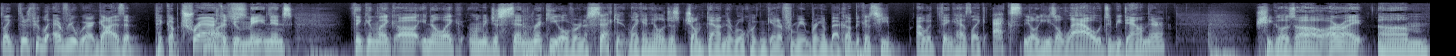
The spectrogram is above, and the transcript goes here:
like there's people everywhere, guys that pick up trash, that do maintenance. Thinking like, uh, you know, like let me just send Ricky over in a second, like, and he'll just jump down there real quick and get it for me and bring it back up because he, I would think, has like, ac- you know, he's allowed to be down there. She goes, oh, all right. Um,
